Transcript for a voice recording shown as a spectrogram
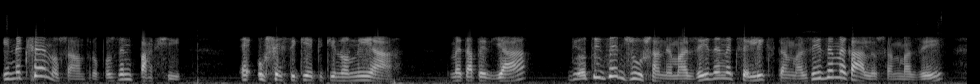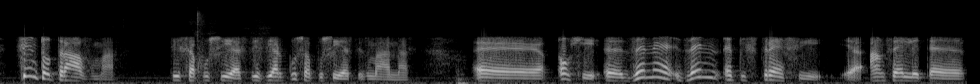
είναι ξένος άνθρωπος, δεν υπάρχει ε, ουσιαστική επικοινωνία με τα παιδιά, διότι δεν ζούσανε μαζί, δεν εξελίχθηκαν μαζί, δεν μεγάλωσαν μαζί, συν το τραύμα της απουσίας, της διαρκούς απουσίας της μάνας. Ε, όχι, ε, δεν, ε, δεν επιστρέφει, ε, αν θέλετε,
